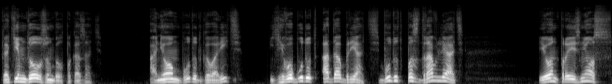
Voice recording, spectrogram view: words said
каким должен был показать. О нем будут говорить его будут одобрять, будут поздравлять. И он произнес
